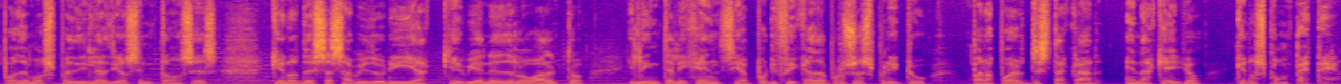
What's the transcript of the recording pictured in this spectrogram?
Podemos pedirle a Dios entonces que nos dé esa sabiduría que viene de lo alto y la inteligencia purificada por su Espíritu para poder destacar en aquello que nos compete.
